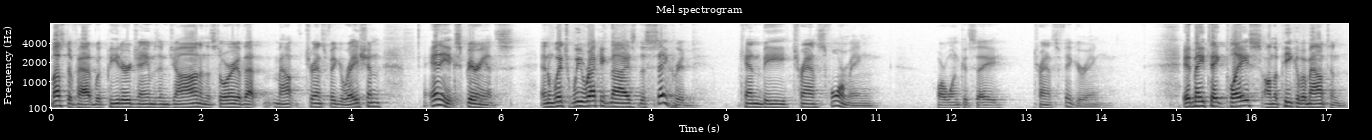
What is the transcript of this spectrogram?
must have had with Peter, James, and John, and the story of that Mount Transfiguration. Any experience in which we recognize the sacred can be transforming, or one could say, transfiguring. It may take place on the peak of a mountain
